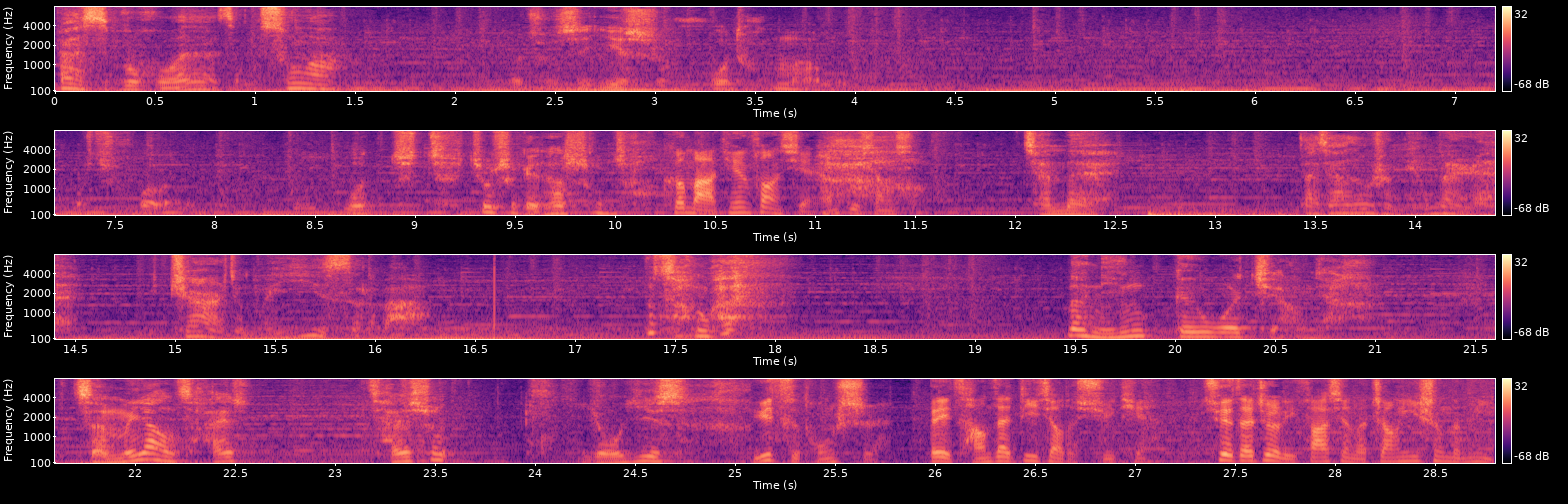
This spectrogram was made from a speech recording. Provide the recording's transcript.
半死不活的，怎么送啊？我就是一时糊涂嘛，我我错了，我就就就是给他送走。可马天放显然不相信，前辈。大家都是明白人，你这样就没意思了吧？那长官，那您给我讲讲，怎么样才才算有意思？与此同时，被藏在地窖的徐天却在这里发现了张医生的秘密。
